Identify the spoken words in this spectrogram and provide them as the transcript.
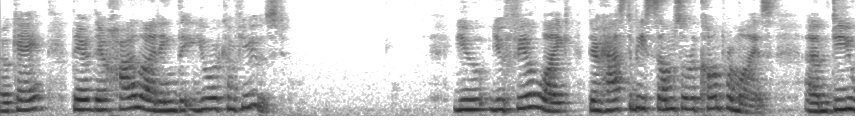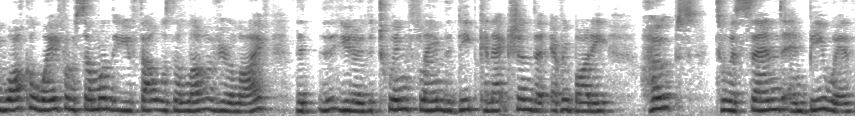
Okay, they're, they're highlighting that you are confused you you feel like there has to be some sort of compromise. Um, do you walk away from someone that you felt was the love of your life? The, the you know the twin flame, the deep connection that everybody hopes to ascend and be with,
